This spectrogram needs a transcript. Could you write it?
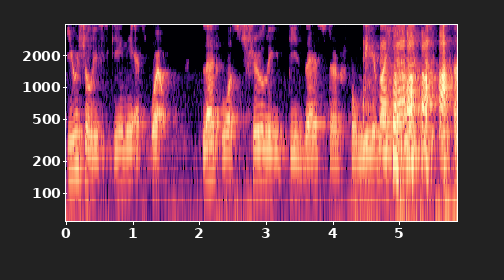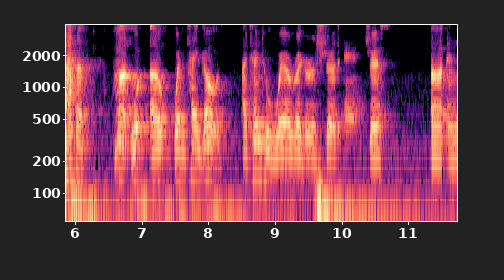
usually skinny as well. That was truly disaster for me right now. but uh, when time goes, I tend to wear regular shirt and dress uh, and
